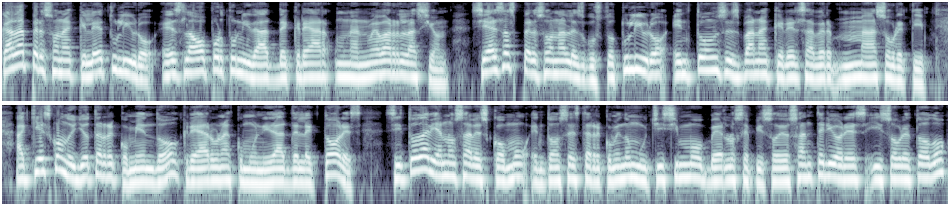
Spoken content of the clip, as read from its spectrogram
Cada persona que lee tu libro es la oportunidad de crear una nueva relación. Si a esas personas les gustó tu libro, entonces van a querer saber más sobre ti. Aquí es cuando yo te recomiendo crear una comunidad de lectores. Si todavía no sabes cómo, entonces te recomiendo muchísimo ver los episodios anteriores y sobre todo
